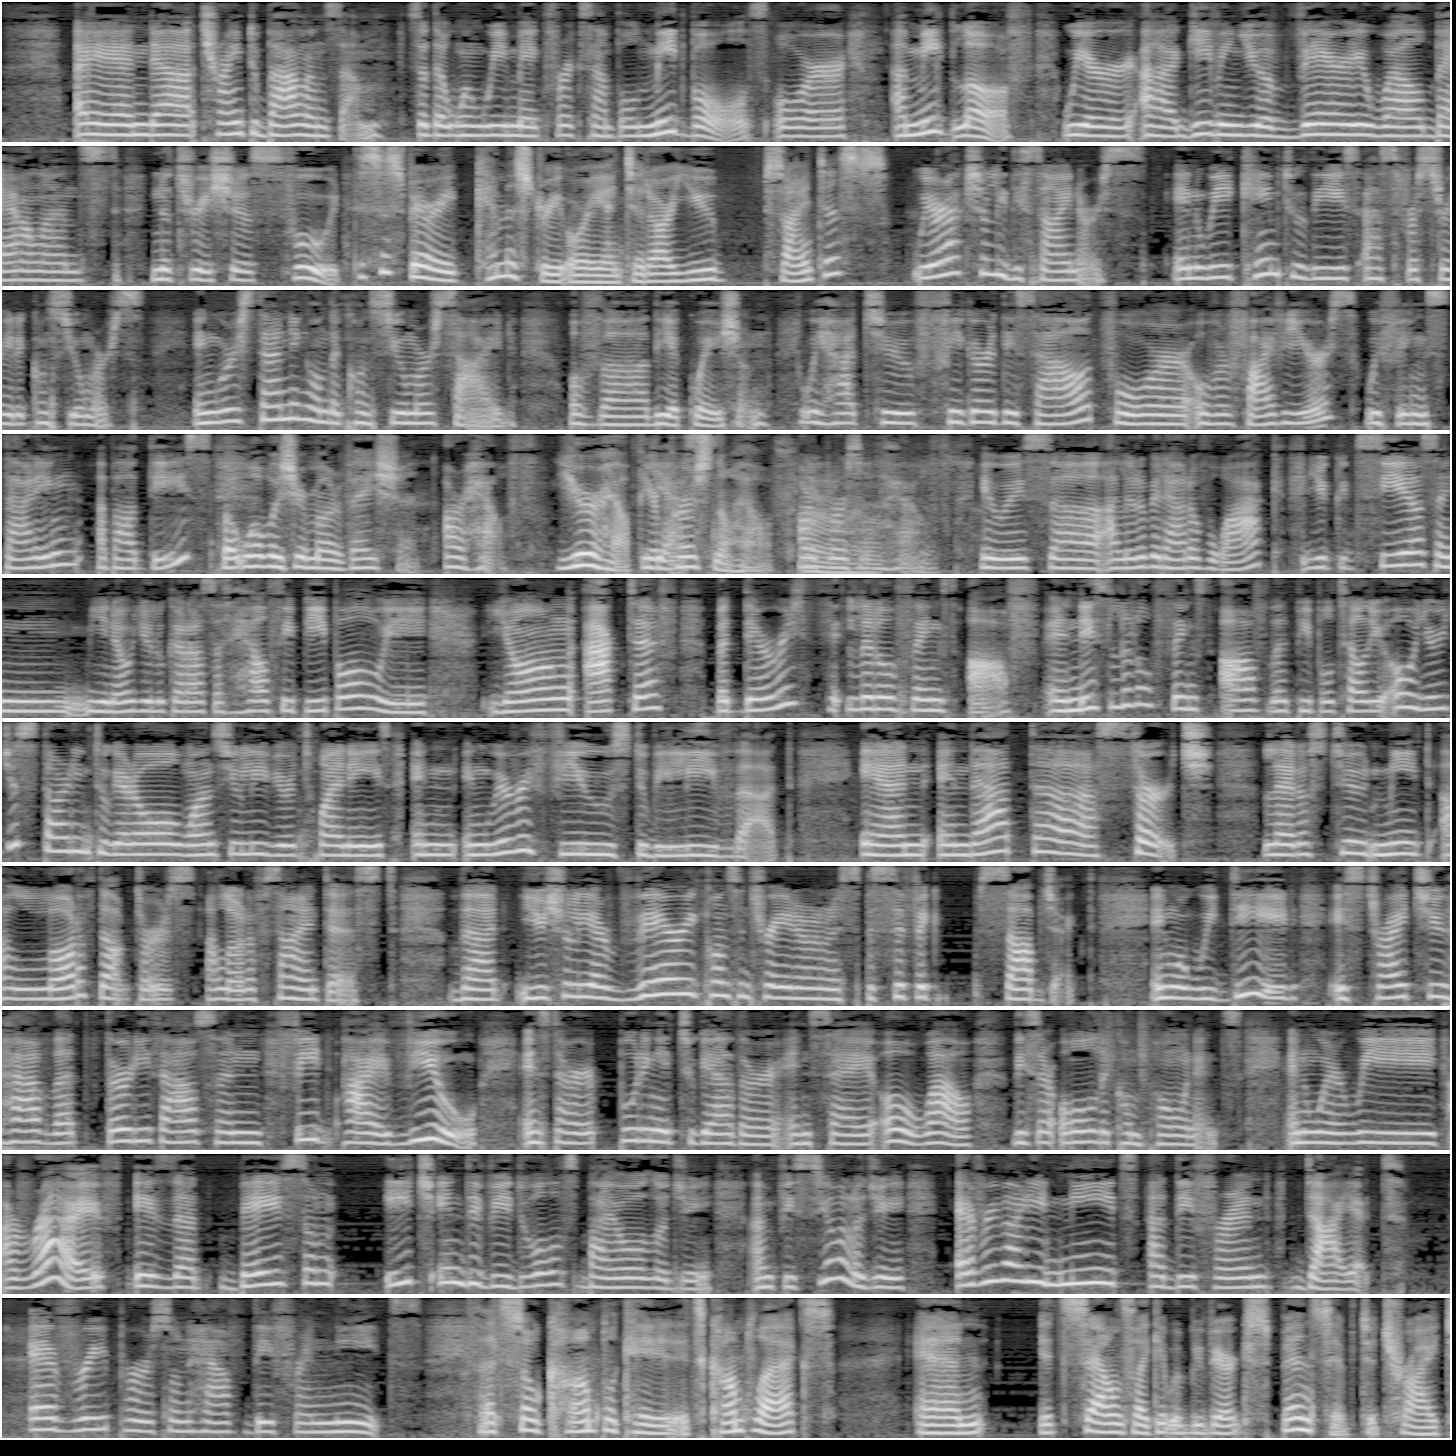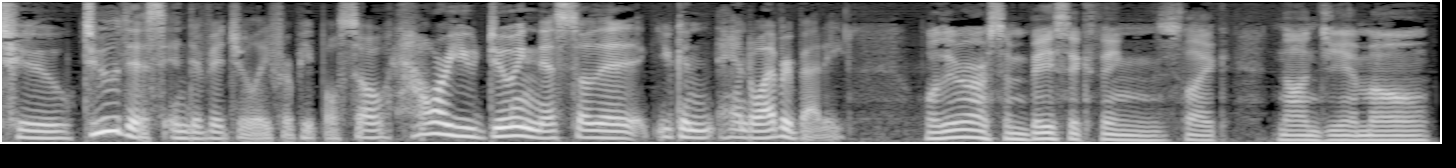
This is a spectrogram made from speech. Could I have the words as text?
and uh, trying to balance them so that when we make, for example, meatballs or a meatloaf, we are uh, giving you a very well balanced, nutritious food. This is very chemistry oriented. Are you scientists? We're actually designers, and we came to these as frustrated consumers. And we're standing on the consumer side of uh, the equation. We had to figure this out for over five years. We've been studying about this, But what was your motivation? our health. Your health, your Yes. personal health. our personal health. It was uh, a little bit out of whack. You could see us, and you know, you look at us as healthy people, we young, active, but there is th- little things off, and these little things off that people tell you, oh, you're just starting to get old once you leave your 20s, and and we refuse to believe that, and and that uh, search led us to meet a lot of doctors, a lot of scientists that usually are very concentrated on a specific subject. And what we did is try to have that 30,000 feet high view and start putting it together and say, oh, wow, these are all the components. And where we arrive is that based on each individual's biology and physiology, everybody needs a different diet every person have different needs. That's so complicated. It's complex and it sounds like it would be very expensive to try to do this individually for people. So, how are you doing this so that you can handle everybody? Well, there are some basic things like non GMO,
